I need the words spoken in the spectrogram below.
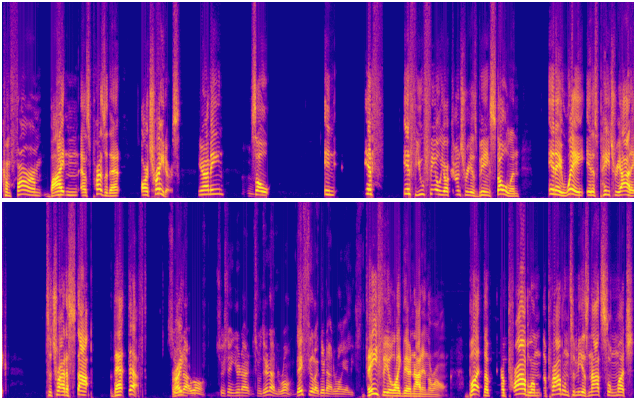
confirm Biden as president are traitors. You know what I mean? Mm-hmm. So in if if you feel your country is being stolen, in a way it is patriotic to try to stop that theft. So right? you're not wrong. So you're saying you're not so they're not in the wrong. They feel like they're not in the wrong at least. They feel like they're not in the wrong. But the the problem the problem to me is not so much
